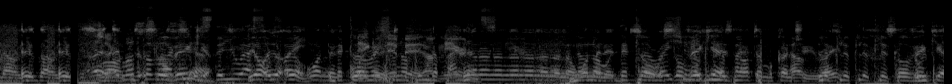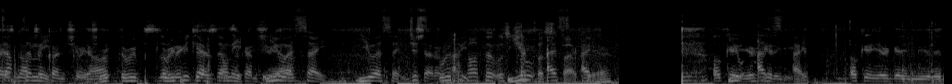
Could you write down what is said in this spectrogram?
no. You It- got you. it- Slovakia Slovenia. is the USA. Yo, yo, yo, one minute. Declaration of Exhibit, I'm here. No, Independence. no, no, no, no, no, no, no, No, one no, minute. Declaration so, of Slovakia is not a Independence. country, Uh, right? Look, look, look, look. Slovakia repeat is after not a me. country, huh? Re- re- repeat Slovakia is after not a me. country, huh? USA. USA. Just Shut up. I repeat. thought that was Czechoslovakia. USA. Okay, you're getting. USA. Okay, you're getting muted.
